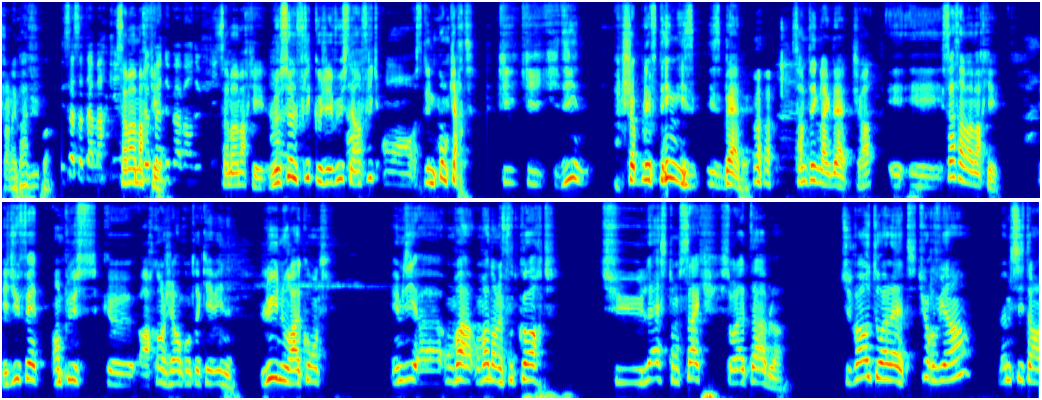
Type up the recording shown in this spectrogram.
j'en ai pas vu, quoi. Et ça, ça t'a marqué Ça m'a marqué. Le fait de pas avoir de flics? Ça m'a marqué. Ah le seul flic que j'ai vu, c'est ah un flic en. C'était une pancarte qui, qui, qui dit Shoplifting is, is bad. Something like that, tu vois. Et, et ça, ça m'a marqué. Et du fait, en plus, que. Alors, quand j'ai rencontré Kevin, lui, il nous raconte. Il me dit euh, on, va, on va dans le food court tu laisses ton sac sur la table, tu vas aux toilettes, tu reviens, même si t'en,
